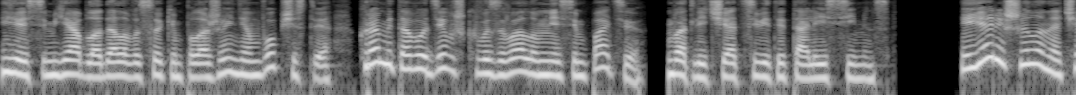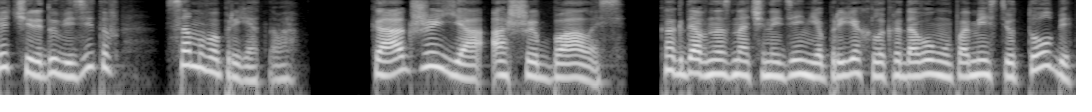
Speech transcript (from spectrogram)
Ее семья обладала высоким положением в обществе, кроме того, девушка вызывала у меня симпатию, в отличие от свиты Талии Сименс. И я решила начать череду визитов самого приятного. Как же я ошибалась! Когда в назначенный день я приехала к родовому поместью Толби,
